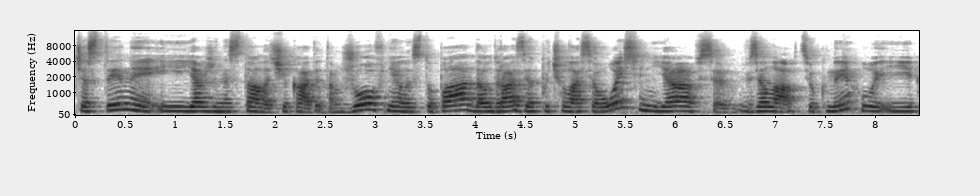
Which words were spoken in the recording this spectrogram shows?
частини, і я вже не стала чекати там жовтня, листопада. Одразу як почалася осінь, я все взяла цю книгу і е,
